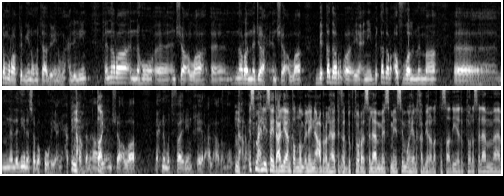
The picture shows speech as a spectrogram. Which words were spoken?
كمراقبين ومتابعين ومحللين نرى أنه إن شاء الله نرى النجاح إن شاء الله بقدر يعني بقدر أفضل مما من الذين سبقوه يعني حقيقة نعم. هذه طيب. إن شاء الله إحنا متفائلين خير على هذا الموضوع نعم. نعم اسمح لي سيد علي أن تنضم إلينا عبر الهاتف نعم. الدكتورة سلام مسميسم وهي الخبيرة الاقتصادية دكتورة سلام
